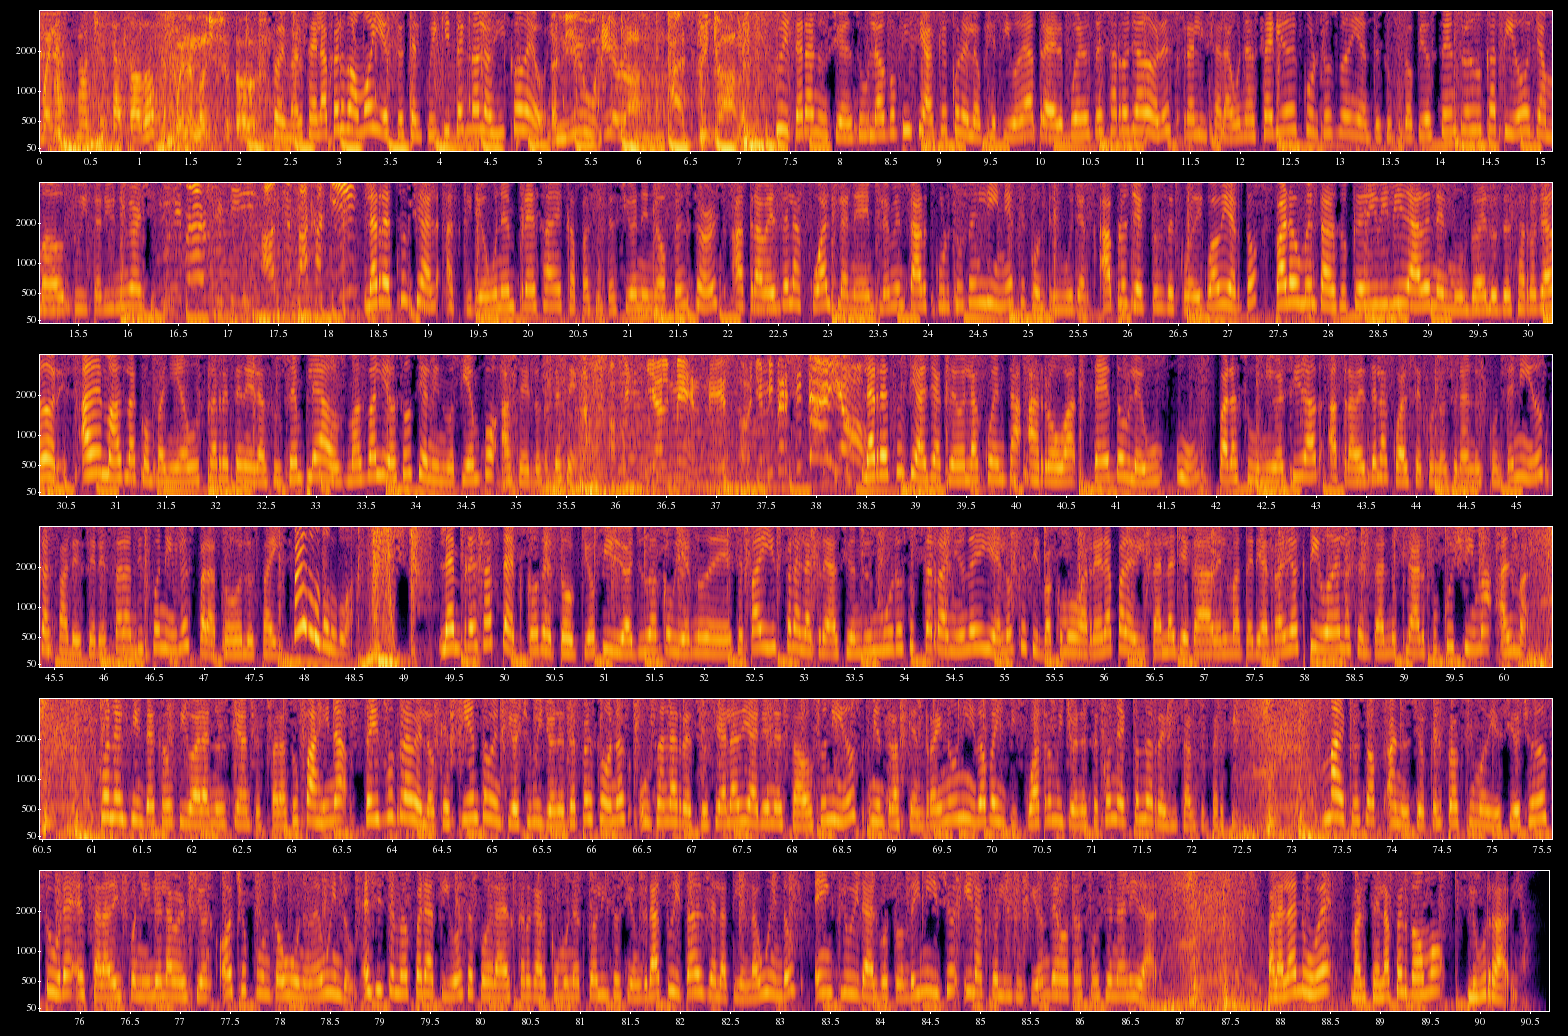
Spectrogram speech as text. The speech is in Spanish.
Buenas noches a todos. Buenas noches a todos. Soy Marcela Perdomo y este es el Quickie Tecnológico de hoy. A new era has begun. Twitter anunció en su blog oficial que con el objetivo de atraer buenos desarrolladores realizará una serie de cursos mediante su propio centro educativo llamado Twitter University. University, ¿alguien baja aquí? La red social adquirió una empresa de capacitación en open source a través de la cual planea implementar cursos en línea que contribuyan a proyectos de código abierto para aumentar su credibilidad en el mundo de los desarrolladores. Además, la compañía busca retener a sus empleados más valiosos y al mismo tiempo hacerlos crecer. Oficialmente soy universitario. La red social ya creó la cuenta arroba TWU para su universidad a través de la cual se conocerán los contenidos que al parecer estarán disponibles para todos los países. La empresa TEPCO de Tokio pidió ayuda al gobierno de ese país para la creación de un muro subterráneo de hielo que sirva como barrera para evitar la llegada del material radioactivo de la central nuclear Fukushima al mar. Con el fin de cautivar anunciantes para su página, Facebook reveló que 128 millones de personas usan la red social a diario en Estados Unidos, mientras que en Reino Unido 24 millones se conectan a revisar su perfil. Microsoft anunció que el próximo 18 de octubre estará disponible la versión 8.1 de Windows. El sistema operativo se podrá descargar como una actualización gratuita desde la tienda Windows e incluirá el botón de inicio y la actualización de otras funcionalidades. Para la nube, Marcela Perdomo, Blue Radio.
